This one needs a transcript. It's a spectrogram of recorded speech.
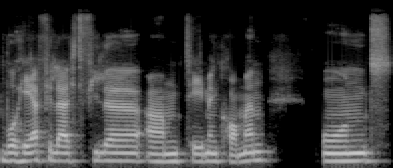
woher vielleicht viele ähm, Themen kommen und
